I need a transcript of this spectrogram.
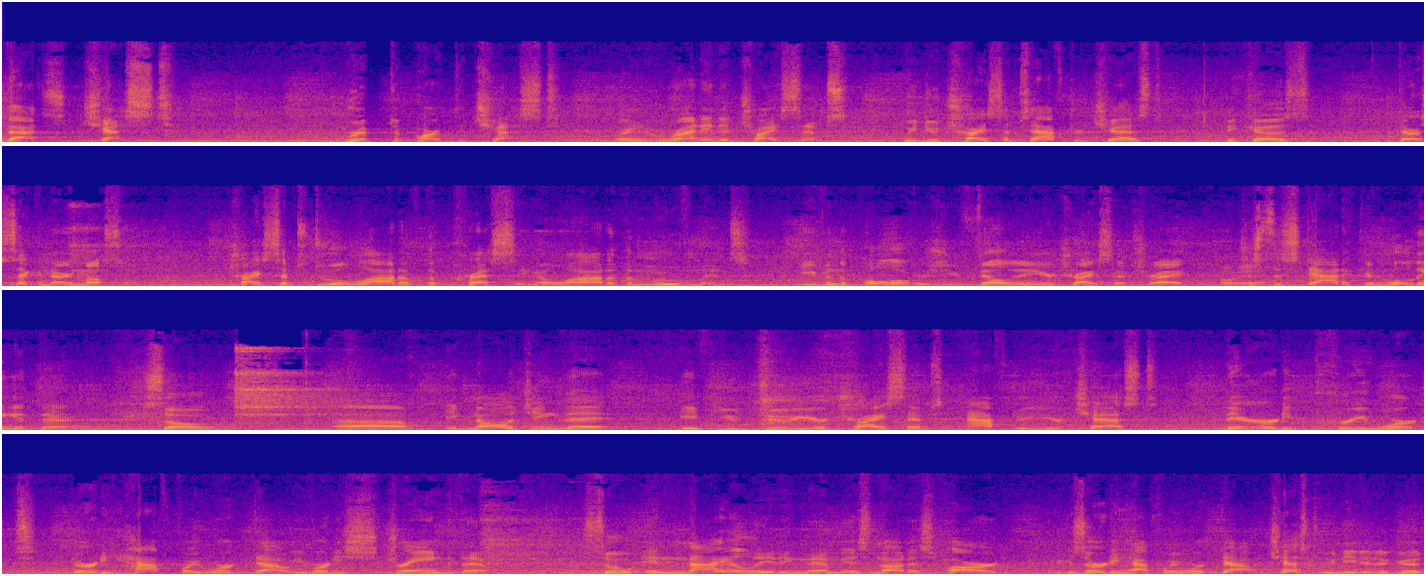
that's chest. Ripped apart the chest. We're gonna go right into triceps. We do triceps after chest because they're a secondary muscle. Triceps do a lot of the pressing, a lot of the movement, even the pullovers. You felt it in your triceps, right? Oh, Just yeah. the static and holding it there. So, um, acknowledging that if you do your triceps after your chest, they're already pre-worked. They're already halfway worked out. You've already strained them. So annihilating them is not as hard because already halfway worked out. Chest, we needed a good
